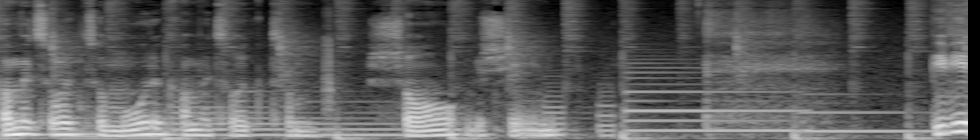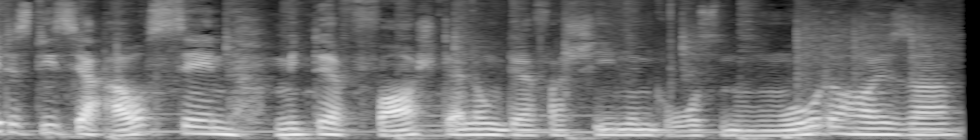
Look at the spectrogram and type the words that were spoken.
Kommen wir zurück zur Mode, kommen wir zurück zum Showgeschehen. Wie wird es dieses Jahr aussehen mit der Vorstellung der verschiedenen großen Modehäuser?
